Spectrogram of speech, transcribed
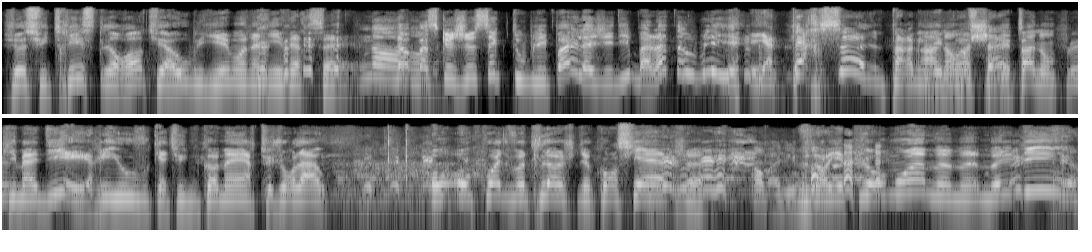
Je suis triste, Laurent, tu as oublié mon anniversaire. Non, parce que je sais que t'oublies pas, et là j'ai dit, bah là t'as oublié. Et il y a personne parmi Ah les non, moi grosses je savais têtes pas non plus. qui m'a dit, et Rioux, vous qui êtes une commère, toujours là, au, au coin de votre loge de concierge, vous auriez pu au moins me, me- me le dire.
